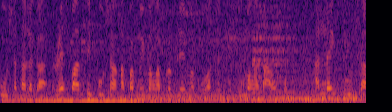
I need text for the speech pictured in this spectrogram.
po siya talaga, responsive po siya kapag may mga problema po agad yung mga tao po. Unlike po sa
